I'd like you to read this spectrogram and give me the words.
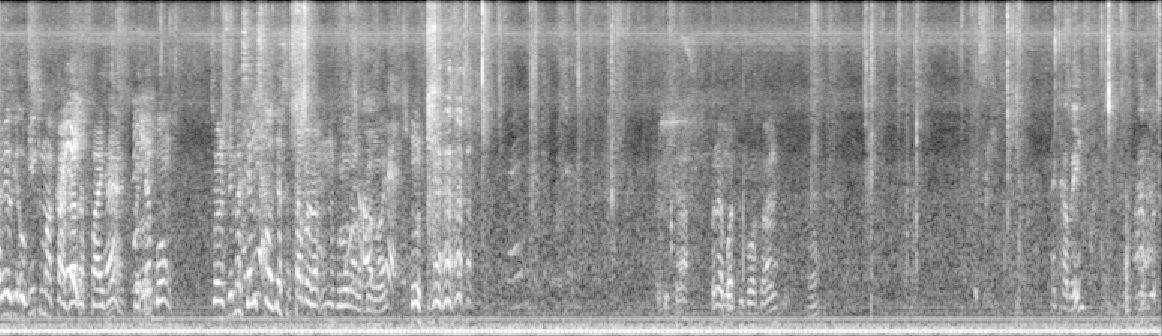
É o eu vi que uma cagada faz, né? Ficou até bom. Só não sei, mas você não escondeu essa sábado, não falou nada pra nós. Vou deixar. Foi o negócio volta, voltar, né? É. Acaba aí? Ah, vou. né?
